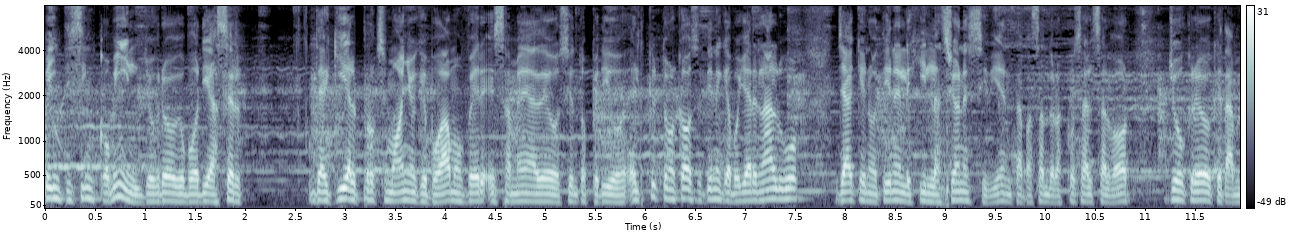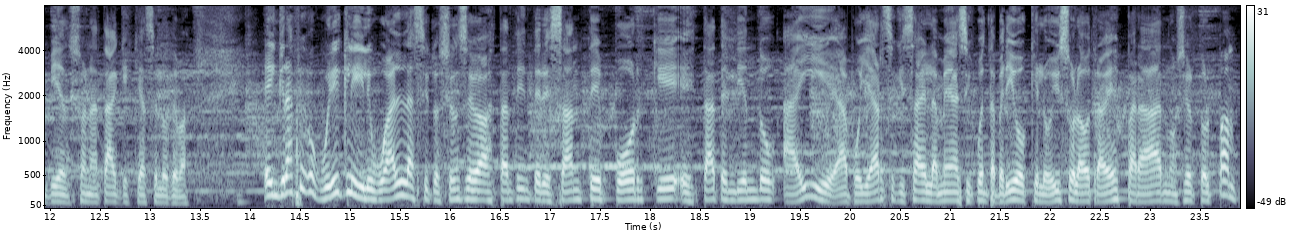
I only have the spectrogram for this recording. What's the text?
25.000 yo creo que podría ser de aquí al próximo año que podamos ver esa media de 200 periodos. El criptomercado se tiene que apoyar en algo, ya que no tiene legislaciones, si bien está pasando las cosas en El Salvador, yo creo que también son ataques que hacen los demás. En gráficos weekly igual la situación se ve bastante interesante porque está tendiendo ahí a apoyarse quizás en la media de 50 periodos que lo hizo la otra vez para darnos cierto el pump.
